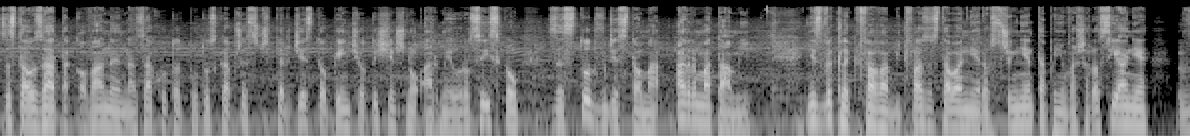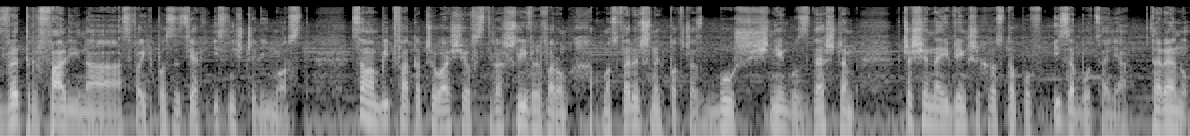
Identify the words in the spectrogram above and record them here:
został zaatakowany na zachód od Półtuska przez 45-tysięczną armię rosyjską ze 120 armatami. Niezwykle krwawa bitwa została nierozstrzygnięta, ponieważ Rosjanie wytrwali na swoich pozycjach i zniszczyli most. Sama bitwa toczyła się w straszliwych warunkach atmosferycznych podczas burz, śniegu z deszczem, w czasie największych roztopów i zabłocenia terenu.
